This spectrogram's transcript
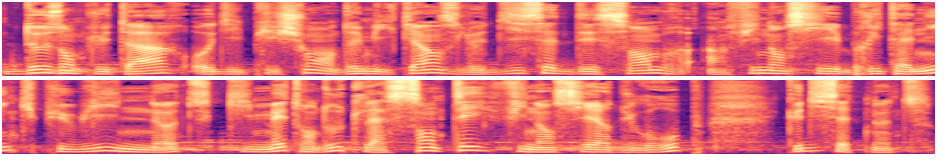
Deux ans plus tard, Odile Plichon, en 2015, le 17 décembre, un financier britannique publie une note qui met en doute la santé financière du groupe. Que dit cette note?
